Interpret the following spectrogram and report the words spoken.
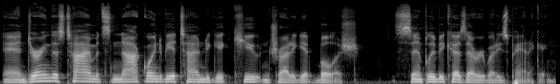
And during this time, it's not going to be a time to get cute and try to get bullish, simply because everybody's panicking.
